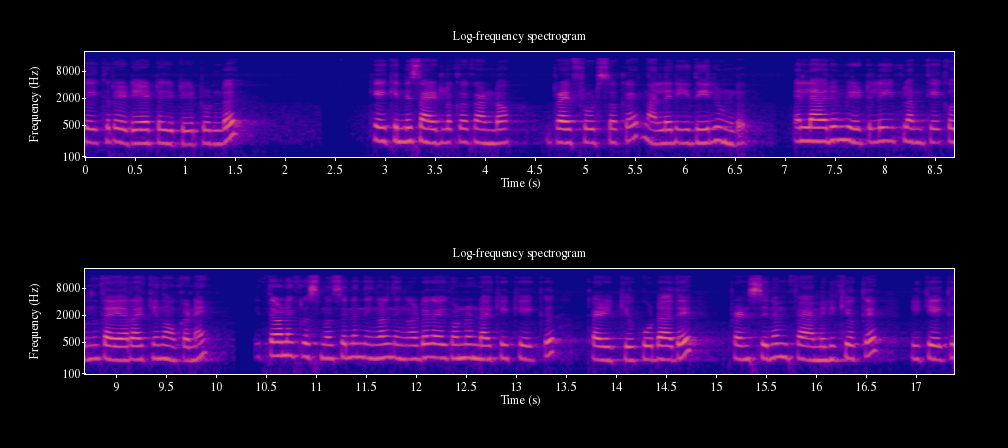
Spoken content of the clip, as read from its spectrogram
കേക്ക് റെഡിയായിട്ട് കിട്ടിയിട്ടുണ്ട്. കേക്കിന്റെ സൈഡിലൊക്കെ കണ്ടോ ഡ്രൈ ഫ്രൂട്ട്സൊക്കെ നല്ല രീതിയിലുണ്ട്. എല്ലാവരും വീട്ടിൽ ഈ പ്ലം കേക്ക് ഒന്ന് തയ്യാറാക്കി നോക്കണേ. ഇത്തവണ ക്രിസ്മസിന് നിങ്ങൾ നിങ്ങളുടെ കൈകൊണ്ടുണ്ടാക്കിയ കേക്ക് കഴിക്കൂ. കൂടാതെ ഫ്രണ്ട്സിനും ഫാമിലിക്കൊക്കെ ഈ കേക്ക്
